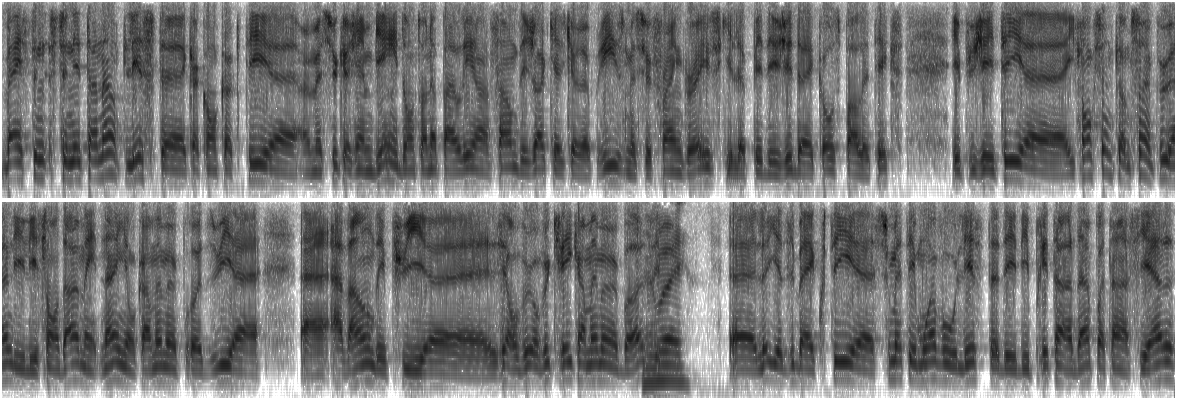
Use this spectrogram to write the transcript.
Ben, c'est une, une, étonnante liste euh, qu'a concocté euh, un monsieur que j'aime bien et dont on a parlé ensemble déjà à quelques reprises, monsieur Frank Graves, qui est le PDG de Echoes Politics. Et puis j'ai été, euh, il fonctionne comme ça un peu, hein, les, sondeurs maintenant, ils ont quand même un produit à, à, vendre et puis euh, on veut on veut créer quand même un buzz. Ouais. Euh, là, il a dit, ben écoutez, euh, soumettez-moi vos listes des, prétendants potentiels.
